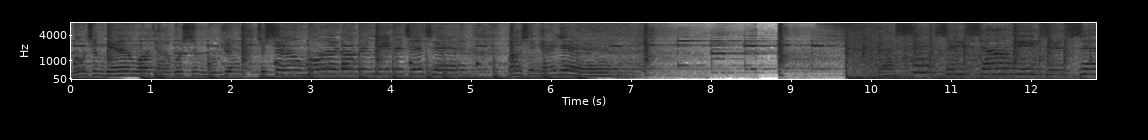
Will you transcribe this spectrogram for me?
梦枕面我跳过圣母院，转身我来到美丽的结界，冒险开演。那世界像一直线，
